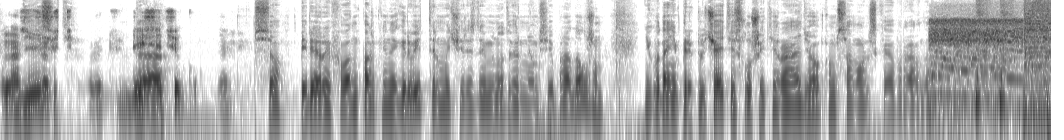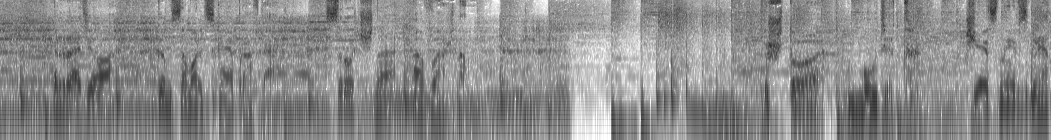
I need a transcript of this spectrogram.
У нас 10, 10 да. секунд. Да. Все, перерыв. Иван Панкин, Игорь Виттель. Мы через две минуты вернемся и продолжим. Никуда не переключайтесь, слушайте радио «Комсомольская правда». Радио «Комсомольская правда». Срочно о важном. Что будет? Честный взгляд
